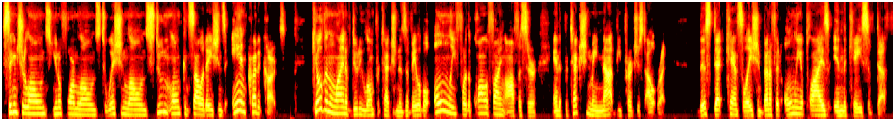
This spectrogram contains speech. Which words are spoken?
signature loans, uniform loans, tuition loans, student loan consolidations, and credit cards. Killed in the line of duty loan protection is available only for the qualifying officer, and the protection may not be purchased outright. This debt cancellation benefit only applies in the case of death.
